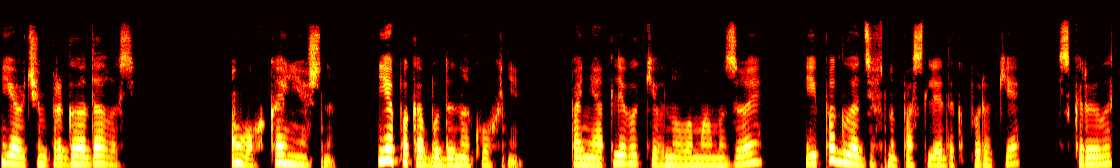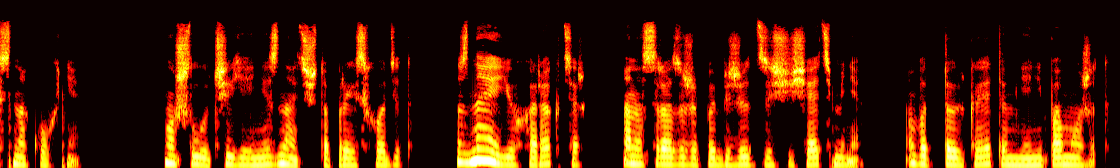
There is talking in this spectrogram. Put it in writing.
Я очень проголодалась». «Ох, конечно. Я пока буду на кухне», — понятливо кивнула мама Зоя и, погладив напоследок по руке, скрылась на кухне. Уж лучше ей не знать, что происходит. Зная ее характер, она сразу же побежит защищать меня. Вот только это мне не поможет.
